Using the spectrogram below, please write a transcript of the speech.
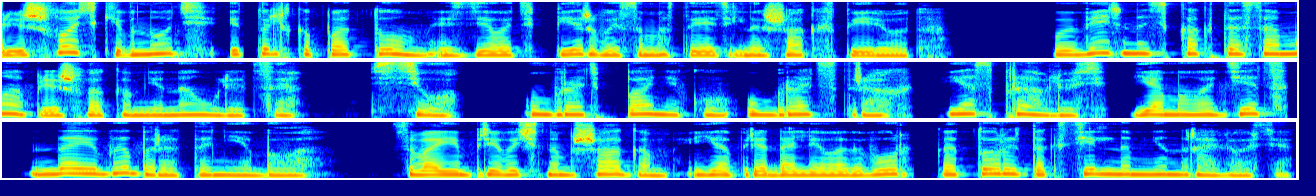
Пришлось кивнуть и только потом сделать первый самостоятельный шаг вперед. Уверенность как-то сама пришла ко мне на улице. Все. Убрать панику, убрать страх. Я справлюсь. Я молодец, да и выбора-то не было. Своим привычным шагом я преодолела двор, который так сильно мне нравился.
